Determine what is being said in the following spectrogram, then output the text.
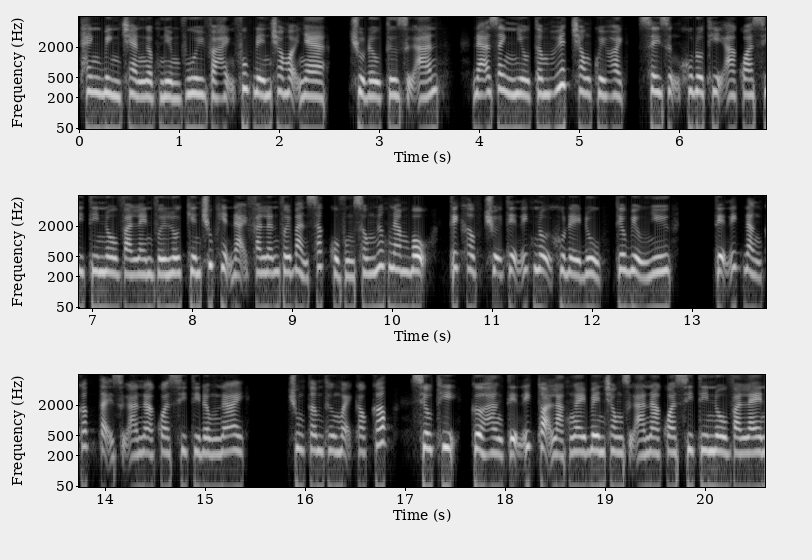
thanh bình tràn ngập niềm vui và hạnh phúc đến cho mọi nhà. Chủ đầu tư dự án đã dành nhiều tâm huyết trong quy hoạch, xây dựng khu đô thị Aqua City Novaland với lối kiến trúc hiện đại pha lẫn với bản sắc của vùng sông nước Nam Bộ, tích hợp chuỗi tiện ích nội khu đầy đủ, tiêu biểu như tiện ích đẳng cấp tại dự án Aqua City Đồng Nai, trung tâm thương mại cao cấp, siêu thị, cửa hàng tiện ích tọa lạc ngay bên trong dự án Aqua City Novaland,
